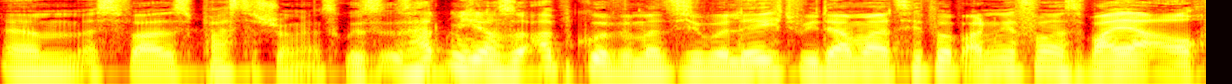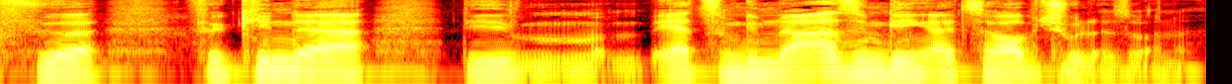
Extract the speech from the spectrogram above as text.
Ähm, es war, es passte schon ganz gut. Es hat mich auch so abgeholt, wenn man sich überlegt, wie damals Hip-Hop angefangen ist. war ja auch für, für Kinder, die eher zum Gymnasium gingen als zur Hauptschule so. Ne?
